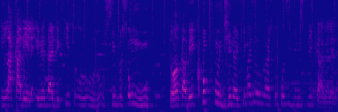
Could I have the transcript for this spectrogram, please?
e La Calera e Universidade de Quito, os, os símbolos são um U. Então eu acabei confundindo aqui, mas eu acho que eu consegui me explicar, galera.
